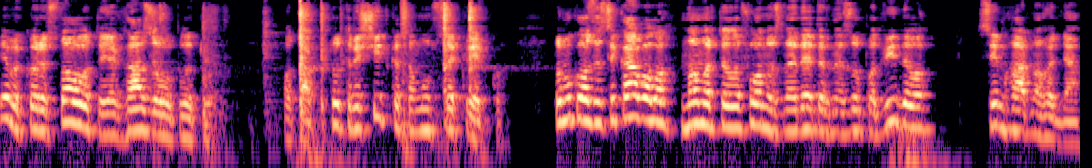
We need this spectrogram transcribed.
і використовувати як газову плиту. Отак. Тут решітка, тому все кріпко. Тому, кого зацікавило, номер телефону знайдете внизу під відео. Всім гарного дня!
